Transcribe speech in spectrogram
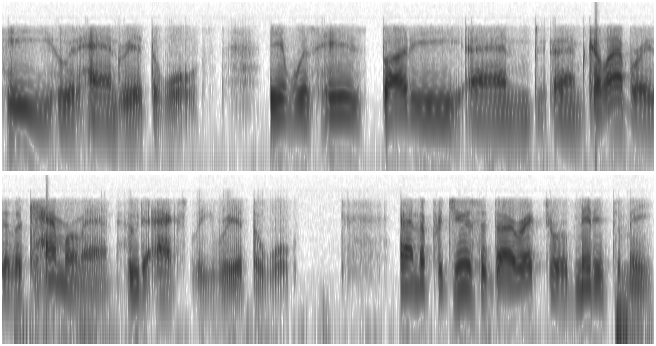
he who had hand reared the wolves. It was his buddy and, and collaborator, the cameraman, who'd actually reared the wolves. And the producer director admitted to me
